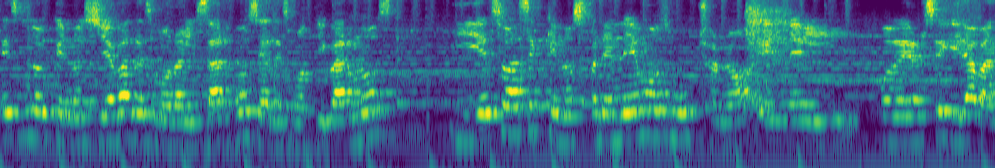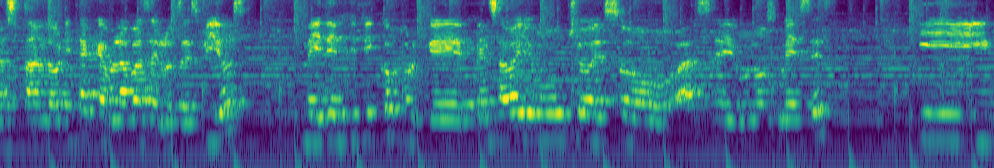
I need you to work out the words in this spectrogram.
es lo que nos lleva a desmoralizarnos y a desmotivarnos. Y eso hace que nos frenemos mucho, ¿no? En el poder seguir avanzando. Ahorita que hablabas de los desvíos, me identifico porque pensaba yo mucho eso hace unos meses. Y,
